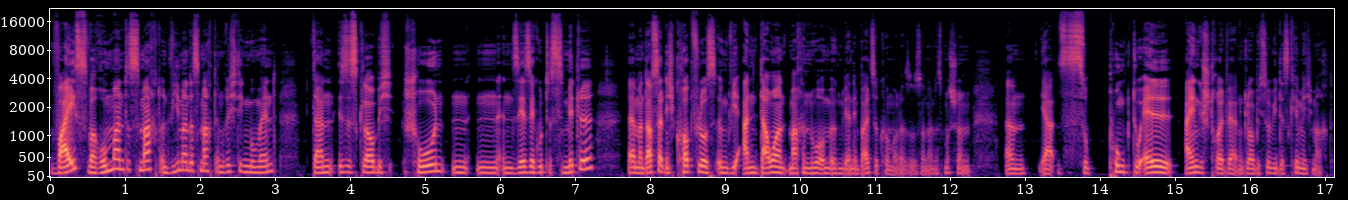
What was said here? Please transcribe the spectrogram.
weiß, warum man das macht und wie man das macht im richtigen Moment, dann ist es, glaube ich, schon ein, ein, ein, sehr, sehr gutes Mittel. Äh, man darf es halt nicht kopflos irgendwie andauernd machen, nur um irgendwie an den Ball zu kommen oder so, sondern es muss schon, ähm, ja, so punktuell eingestreut werden, glaube ich, so wie das Kimmich macht.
